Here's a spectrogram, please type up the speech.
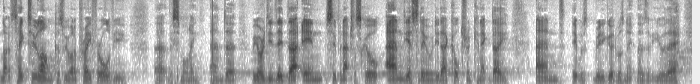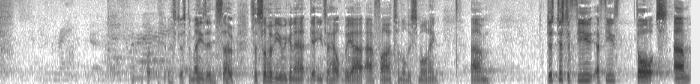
not going to take too long because we want to pray for all of you uh, this morning. And uh, we already did that in Supernatural School and yesterday when we did our Culture and Connect Day. And it was really good, wasn't it? Those of you who were there. It was just amazing. So, so some of you, we're going to get you to help be our, our fire tunnel this morning. Um, just, just a few, a few thoughts. Um,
